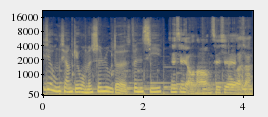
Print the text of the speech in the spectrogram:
谢谢洪翔给我们深入的分析。谢谢永恒，谢谢大家。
